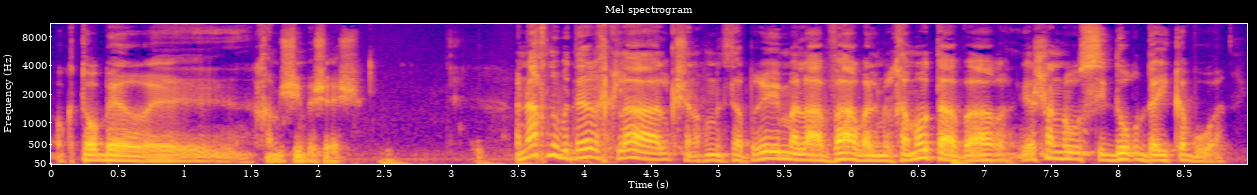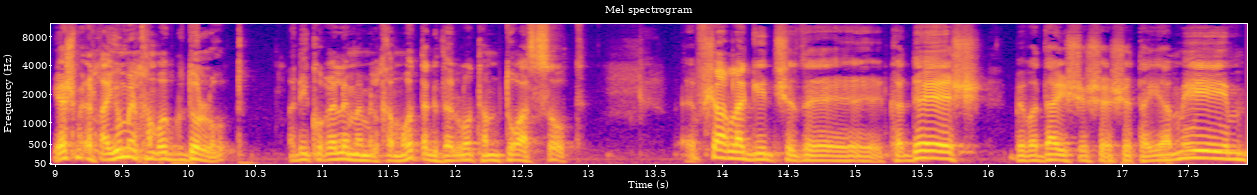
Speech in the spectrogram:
באוקטובר 56. אה, אנחנו בדרך כלל, כשאנחנו מדברים על העבר ועל מלחמות העבר, יש לנו סידור די קבוע. יש, היו מלחמות גדולות, אני קורא להן המלחמות הגדולות המתועשות. אפשר להגיד שזה קדש, בוודאי שששת הימים,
